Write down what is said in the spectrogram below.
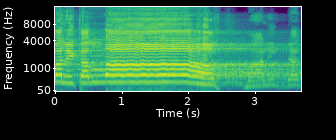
মালিক আল্লাহ। মালিক ডাক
